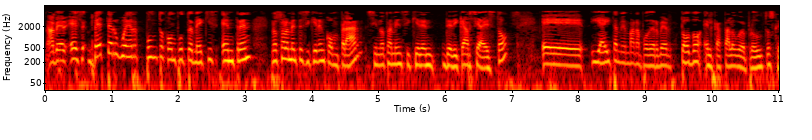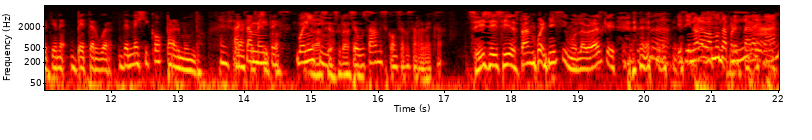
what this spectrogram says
A ver, es betterware.com.mx. Entren, no solamente si quieren comprar, sino también si quieren dedicarse a esto. Eh, y ahí también van a poder ver todo el catálogo de productos que tiene Betterware de México para el mundo. Exactamente. Gracias. Buenísimo. Gracias, ¿Te gracias. gustaron mis consejos a Rebeca? Sí, sí, sí, están buenísimos. La verdad es que... Y si no le vamos a prestar a Iván,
